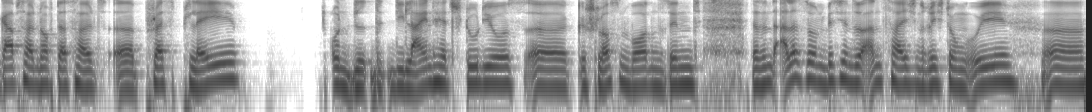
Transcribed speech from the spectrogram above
gab es halt noch das halt äh, Press Play und die Lionhead Studios äh, geschlossen worden sind. Da sind alles so ein bisschen so Anzeichen Richtung, ui, äh,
